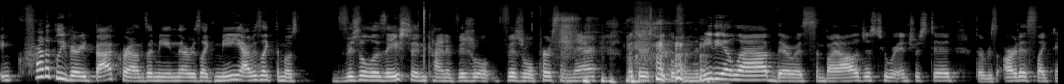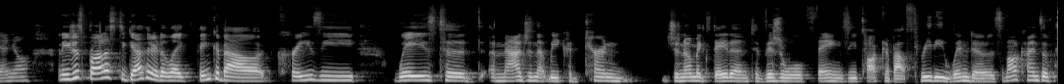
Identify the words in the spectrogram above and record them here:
incredibly varied backgrounds. I mean, there was like me, I was like the most visualization kind of visual visual person there but there was people from the media lab there was some biologists who were interested there was artists like daniel and he just brought us together to like think about crazy ways to imagine that we could turn genomics data into visual things he talked about 3d windows and all kinds of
